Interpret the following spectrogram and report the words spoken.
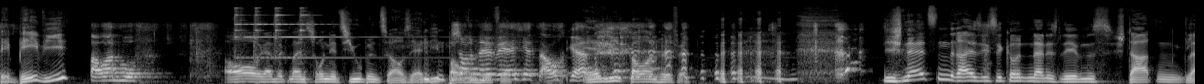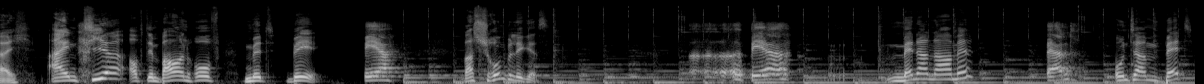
BB wie? Bauernhof. Oh, da wird mein Sohn jetzt jubeln zu Hause. Er liebt Schon ne, wäre Bauernhöfe. ich jetzt auch Er gern. liebt Bauernhöfe. Die schnellsten 30 Sekunden deines Lebens starten gleich. Ein Tier auf dem Bauernhof mit B. Bär. Was Schrumpeliges. Äh, Bär. Männername. Bernd. Unterm Bett.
